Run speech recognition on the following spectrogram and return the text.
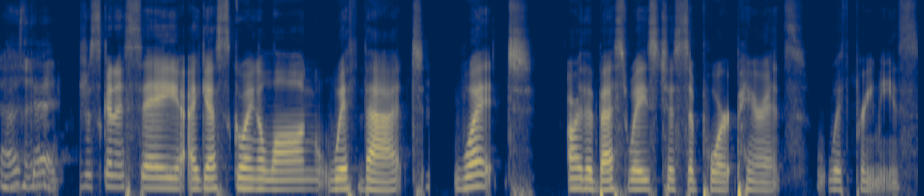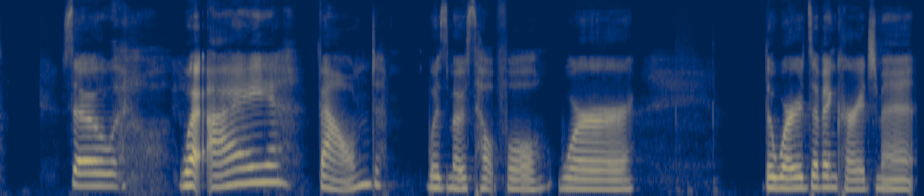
That was good. just going to say, I guess going along with that, what are the best ways to support parents with preemies? So, what I found was most helpful were the words of encouragement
